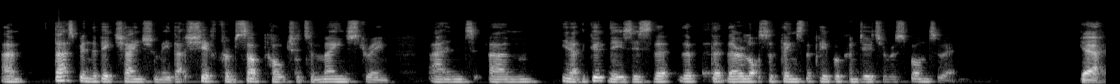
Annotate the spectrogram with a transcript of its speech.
um, that's been the big change for me, that shift from subculture to mainstream. And um, you know, the good news is that, that there are lots of things that people can do to respond to it. Yeah,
